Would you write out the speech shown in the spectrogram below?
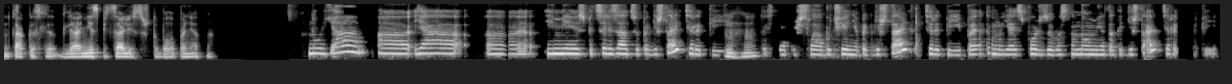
Ну так, если для не специалистов, чтобы было понятно. Ну, я, э, я э, имею специализацию по гештальт-терапии, Угу. то есть я пришла обучение по гештальт-терапии, поэтому я использую в основном методы гештальт-терапии.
